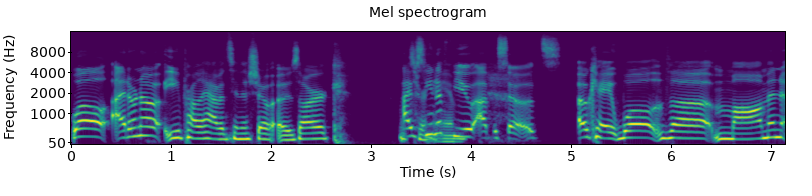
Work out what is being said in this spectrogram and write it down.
Well, I don't know. You probably haven't seen the show Ozark. What's I've seen a few episodes. Okay, well, the mom in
